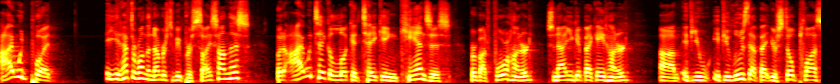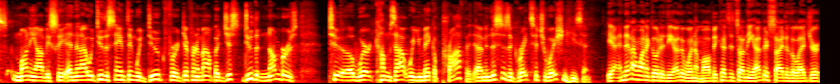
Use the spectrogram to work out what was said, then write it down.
I would put. You'd have to run the numbers to be precise on this, but I would take a look at taking Kansas for about four hundred. So now you get back eight hundred. Um, if you if you lose that bet, you're still plus money, obviously. And then I would do the same thing with Duke for a different amount, but just do the numbers to uh, where it comes out, where you make a profit. I mean, this is a great situation he's in. Yeah, and then I want to go to the other one, Amal, because it's on the other side of the ledger.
